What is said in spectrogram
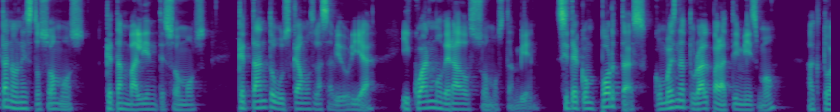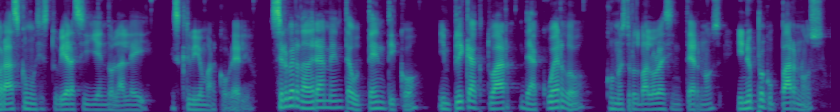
tan honestos somos? ¿Qué tan valientes somos? ¿Qué tanto buscamos la sabiduría? ¿Y cuán moderados somos también? Si te comportas como es natural para ti mismo, actuarás como si estuvieras siguiendo la ley, escribió Marco Aurelio. Ser verdaderamente auténtico implica actuar de acuerdo con nuestros valores internos y no preocuparnos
